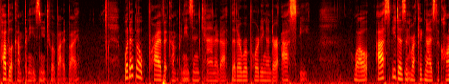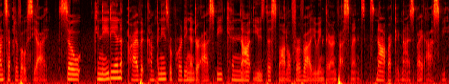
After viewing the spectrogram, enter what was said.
public companies need to abide by. What about private companies in Canada that are reporting under ASPE? Well, ASPE doesn't recognize the concept of OCI, so Canadian private companies reporting under ASPE cannot use this model for valuing their investments. It's not recognized by ASPE.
